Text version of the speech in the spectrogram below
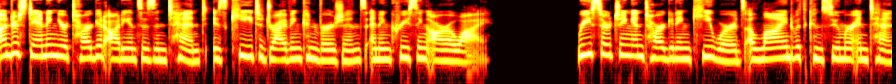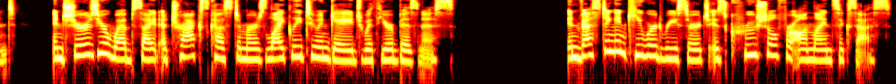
Understanding your target audience's intent is key to driving conversions and increasing ROI. Researching and targeting keywords aligned with consumer intent ensures your website attracts customers likely to engage with your business. Investing in keyword research is crucial for online success.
